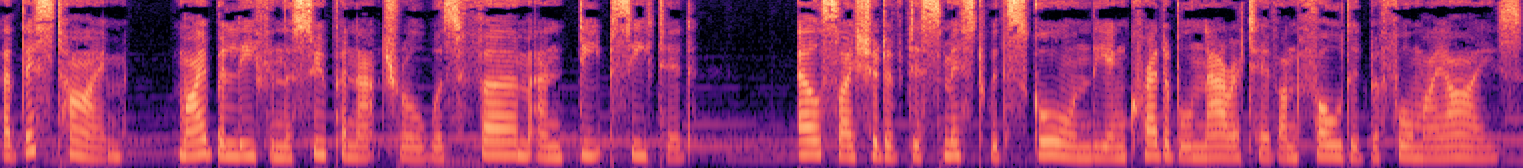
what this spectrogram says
At this time, my belief in the supernatural was firm and deep seated, else I should have dismissed with scorn the incredible narrative unfolded before my eyes.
